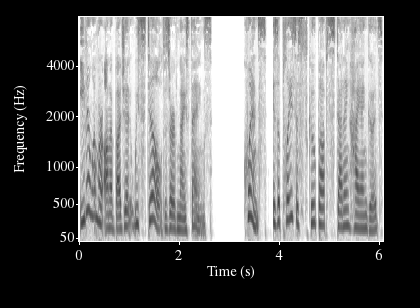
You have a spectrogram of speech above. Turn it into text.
Even when we're on a budget, we still deserve nice things. Quince is a place to scoop up stunning high end goods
